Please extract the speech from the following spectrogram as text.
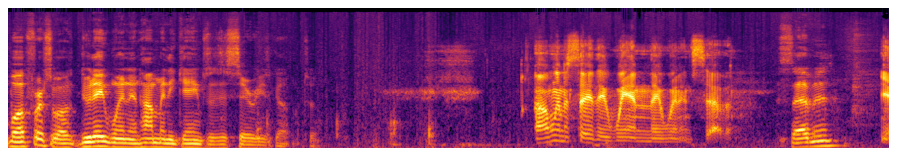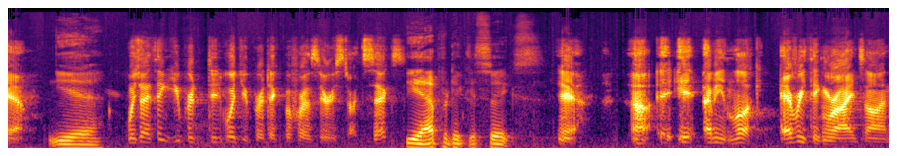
well, first of all, do they win? And how many games does this series go to? I'm going to say they win. They win in seven. Seven. Yeah. Yeah, Which I think you predict. What you predict before the series starts? Six. yeah. I predicted six. Yeah. Uh, it, I mean, look, everything rides on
